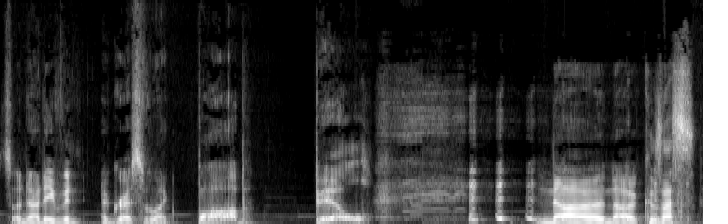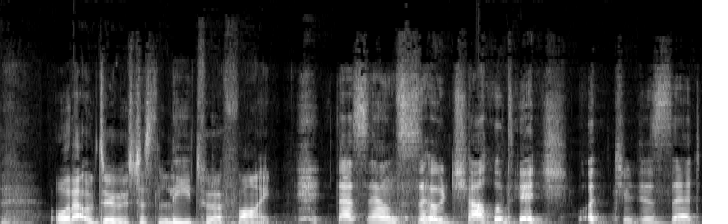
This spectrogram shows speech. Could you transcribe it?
So, not even aggressive like Bob, Bill. no, no, because that's all that would do is just lead to a fight. That sounds so childish, what you just said.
